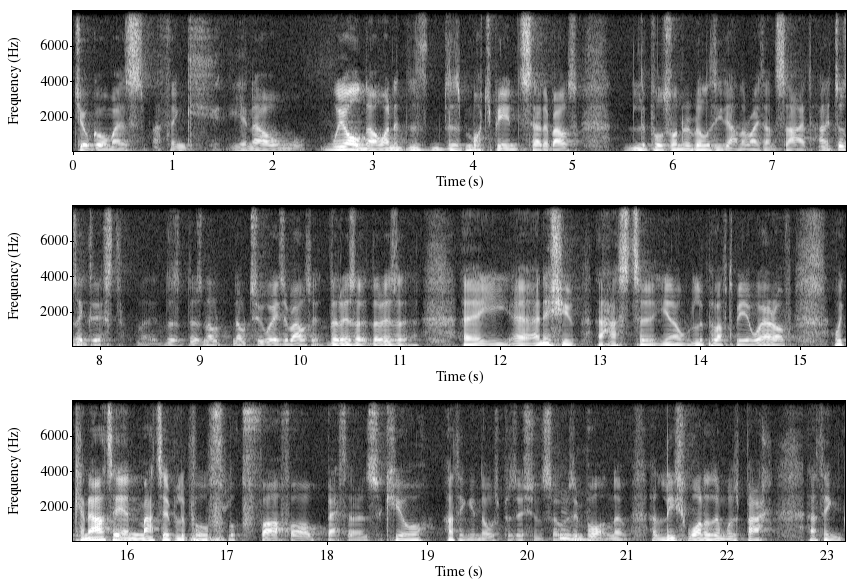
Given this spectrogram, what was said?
Joe Gomez. I think, you know, we all know, and there's, there's much being said about Liverpool's vulnerability down the right hand side, and it does exist. There's, there's no no two ways about it. There is a there is a, a uh, an issue that has to you know Liverpool have to be aware of. With Konate and Matip, Liverpool look far far better and secure. I think in those positions, so mm. it was hmm. important that at least one of them was back. I think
